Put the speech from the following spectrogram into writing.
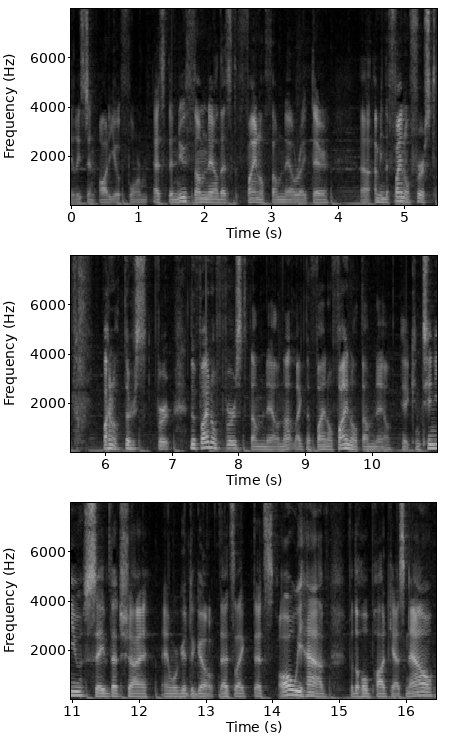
at least in audio form. That's the new thumbnail. That's the final thumbnail right there. Uh, I mean, the final first, final thirst for the final first thumbnail, not like the final final thumbnail. Hit continue, save that shy, and we're good to go. That's like that's all we have for the whole podcast. Now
